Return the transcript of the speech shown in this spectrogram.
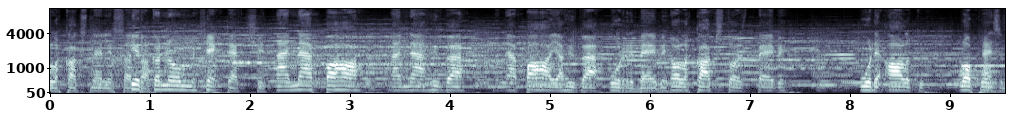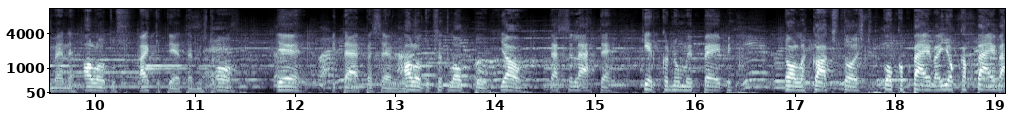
02400. Kirkkonummi. Check that shit. Mä en näe pahaa, mä en näe hyvää, mä näen pahaa ja hyvää. Kurri baby. 012 baby. Uuden alku. Loppu. Näin se menee. Aloitus. Kaikki tietää mistä Oh. Jee. yeah. Mitä epäselvää. Aloitukset loppuu. Joo, tässä lähtee Kirkkonummi baby. 012. Koko päivä, joka päivä.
